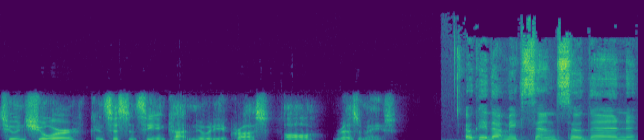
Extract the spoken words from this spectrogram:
to ensure consistency and continuity across all resumes. Okay, that makes sense. So then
